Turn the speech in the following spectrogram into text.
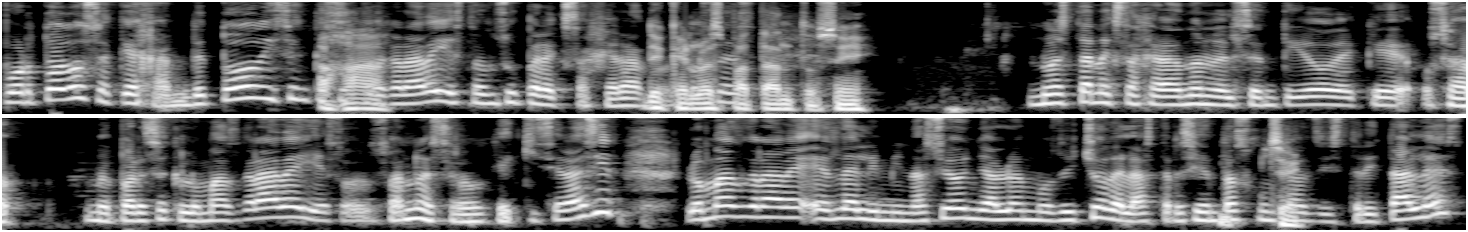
por todo se quejan, de todo dicen que es súper grave y están súper exagerando. De que no es para tanto, sí. No están exagerando en el sentido de que, o sea, me parece que lo más grave, y eso no es algo que quisiera decir, lo más grave es la eliminación, ya lo hemos dicho, de las 300 juntas distritales,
